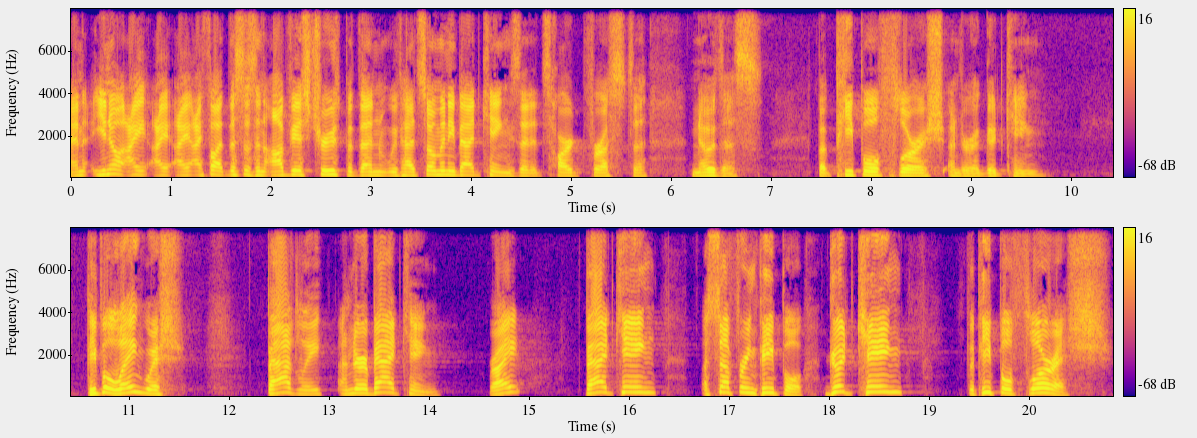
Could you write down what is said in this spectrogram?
And you know, I, I, I thought this is an obvious truth, but then we've had so many bad kings that it's hard for us to know this. But people flourish under a good king. People languish badly under a bad king, right? Bad king, a suffering people. Good king, the people flourish.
